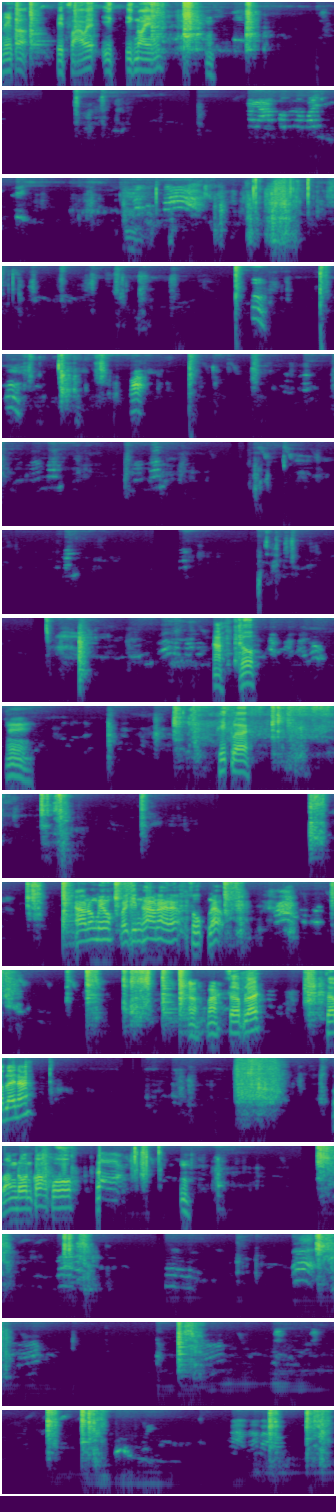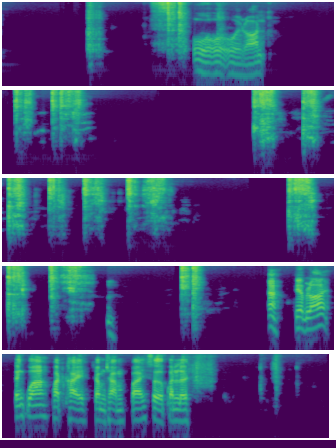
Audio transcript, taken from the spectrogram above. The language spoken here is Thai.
อันนี้ก็ปิดฝาไว้อีกอีกหน่อยนึงอืมอือว่า อะดูนี่พริกเลย เอาน้องมิว ไปกินข้าวได้แล้ว สุกแล้วอะมา เสิร์ฟเลย เสิร์ฟเลยนะวางโดนกล้องปู อ้โอ้โอ้ร้อน อะ เรียบร้อย แตงกวาผัดไข่ช่ำๆไปเสิร์ฟกันเลย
